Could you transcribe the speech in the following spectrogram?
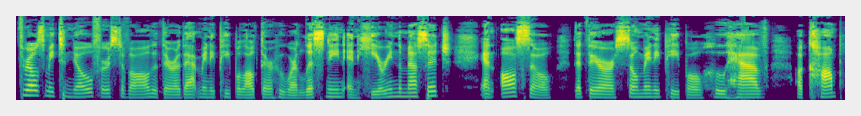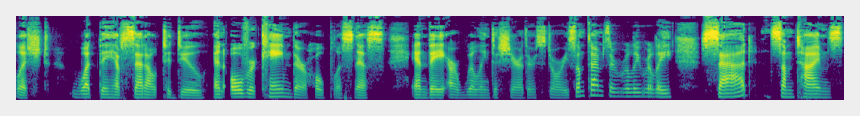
Thrills me to know, first of all, that there are that many people out there who are listening and hearing the message, and also that there are so many people who have accomplished what they have set out to do and overcame their hopelessness and they are willing to share their story. Sometimes they're really, really sad. Sometimes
